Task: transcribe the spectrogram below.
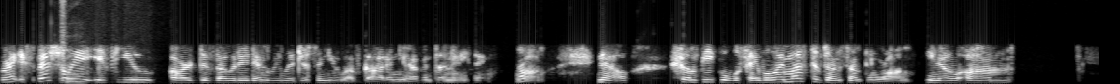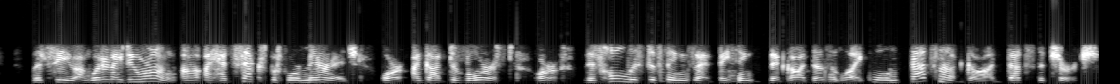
Right? Especially if you are devoted and religious and you love God and you haven't done anything wrong. Now, some people will say, well, I must have done something wrong. You know, um, let's see, uh, what did I do wrong? Uh, I had sex before marriage, or I got divorced, or this whole list of things that they think that God doesn't like. Well, that's not God, that's the church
